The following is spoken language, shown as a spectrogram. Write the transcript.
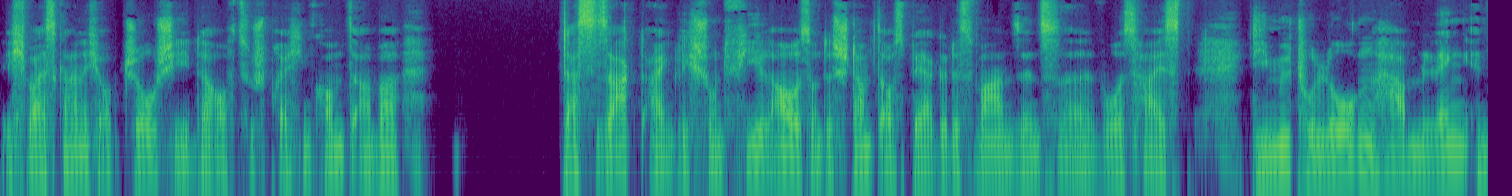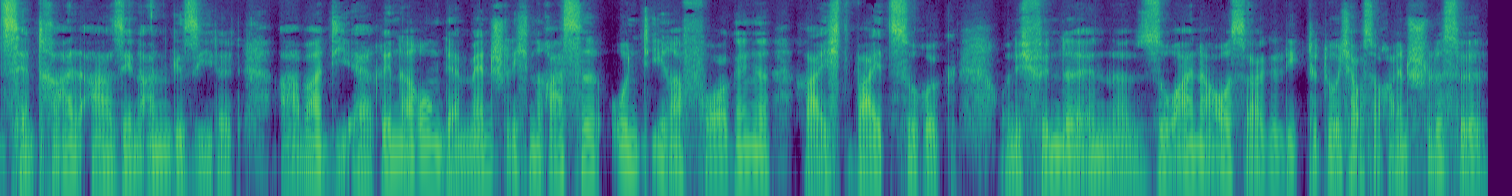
Ich weiß gar nicht, ob Joshi darauf zu sprechen kommt, aber das sagt eigentlich schon viel aus und es stammt aus Berge des Wahnsinns, äh, wo es heißt, die Mythologen haben Leng in Zentralasien angesiedelt, aber die Erinnerung der menschlichen Rasse und ihrer Vorgänge reicht weit zurück. Und ich finde, in so einer Aussage liegt durchaus auch ein Schlüssel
